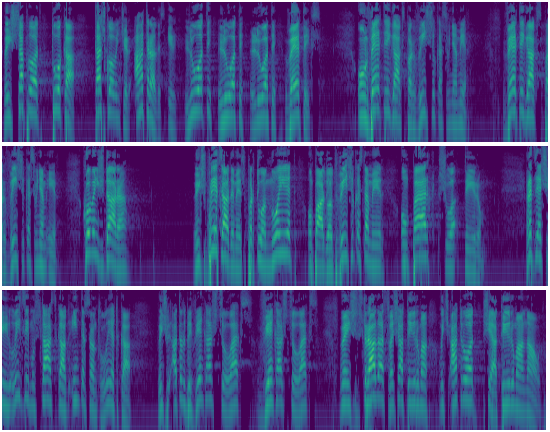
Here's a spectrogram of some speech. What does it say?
Viņš saprot to, ka tas, ko viņš ir atradis, ir ļoti, ļoti, ļoti vērtīgs. Un vērtīgāks par visu, kas viņam ir vērtīgāks par visu, kas viņam ir. Ko viņš dara? Viņš priecādamies par to noiet un pārdot visu, kas tam ir, un pērk šo tīrumu. Redziet, šī līdzība mums stāsta kādu interesantu lietu, kā viņš tad bija vienkārši cilvēks, vienkārši cilvēks, viņš strādā svešā tīrumā, viņš atrod šajā tīrumā naudu.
